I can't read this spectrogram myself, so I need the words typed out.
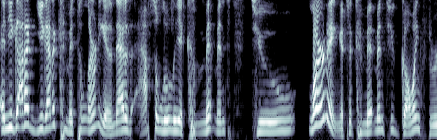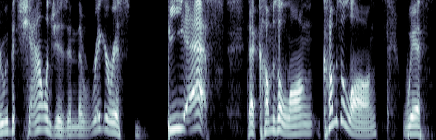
and you gotta you gotta commit to learning it and that is absolutely a commitment to learning. It's a commitment to going through the challenges and the rigorous bs that comes along comes along with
